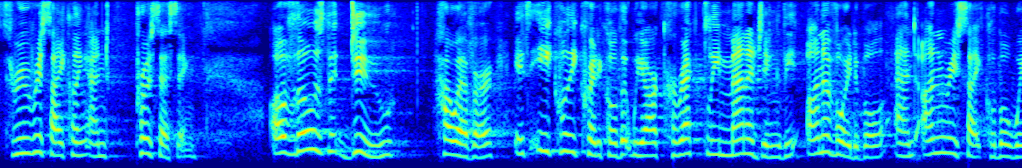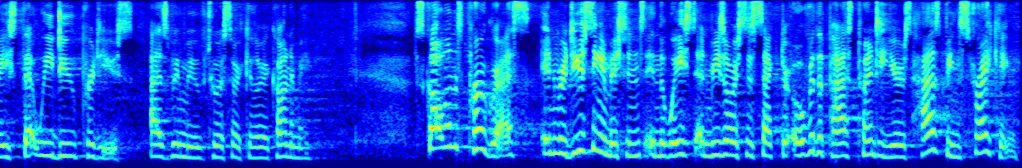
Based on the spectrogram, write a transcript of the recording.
through recycling and processing. Of those that do, however, it's equally critical that we are correctly managing the unavoidable and unrecyclable waste that we do produce as we move to a circular economy. Scotland's progress in reducing emissions in the waste and resources sector over the past 20 years has been striking.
